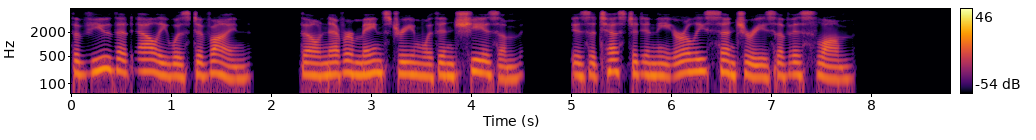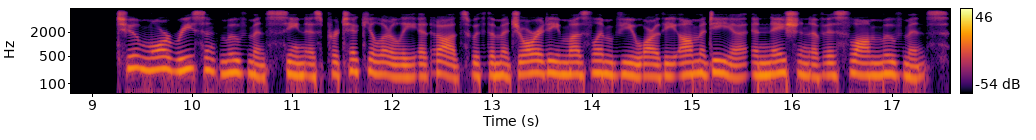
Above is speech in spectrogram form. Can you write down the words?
The view that Ali was divine, though never mainstream within Shi'ism, is attested in the early centuries of Islam. Two more recent movements seen as particularly at odds with the majority Muslim view are the Ahmadiyya and Nation of Islam movements.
